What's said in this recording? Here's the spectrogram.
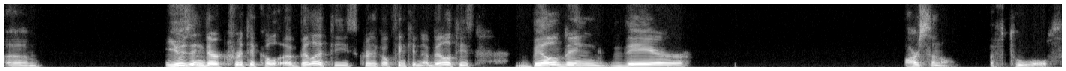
um, using their critical abilities, critical thinking abilities, building their arsenal of tools.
